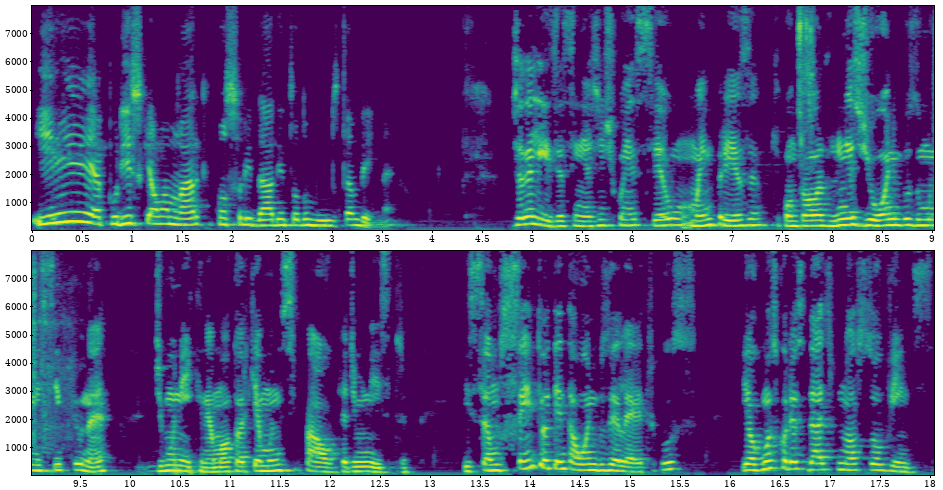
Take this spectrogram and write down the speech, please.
e é por isso que é uma marca consolidada em todo mundo também, né? Janelise, assim, a gente conheceu uma empresa que controla as linhas de ônibus do município, né, de Munique, né, uma autarquia municipal que administra. E são 180 ônibus elétricos e algumas curiosidades para os nossos ouvintes.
